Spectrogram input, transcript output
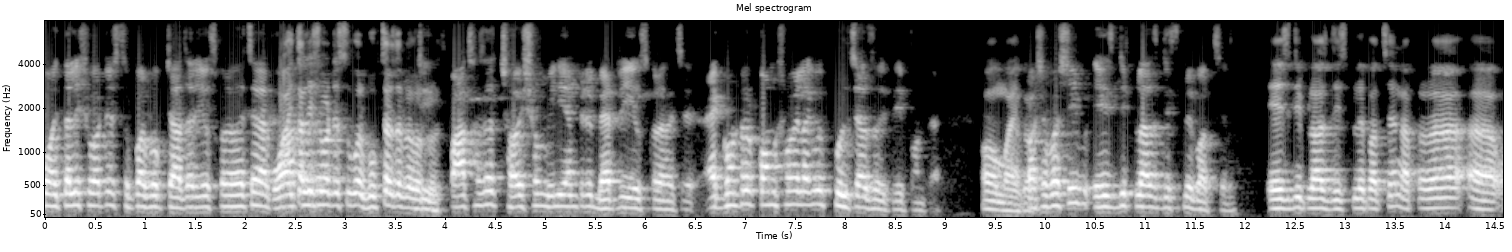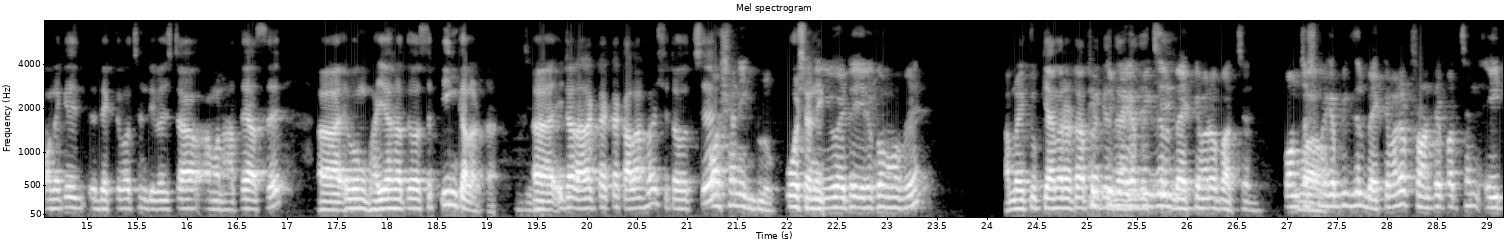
পঁয়তাল্লিশ ওয়াটের সুপারবুক চার্জার ইউজ করা হয়েছে আর পঁয়তাল্লিশ ওয়াটের সুপার বুক চার্জার ব্যবহার করা হয়েছে। পাঁচ হাজার ছয়শো মিলি অ্যাম্পিয়ারের ব্যাটারি ইউজ করা হয়েছে। এক ঘণ্টার কম সময় লাগবে ফুল চার্জ হইতে এই ফোনটা। ও মাই গড পাশাপাশি এইচডি প্লাস ডিসপ্লে পাচ্ছেন। এইচডি প্লাস ডিসপ্লে পাচ্ছেন। আপনারা অনেকেই দেখতে পাচ্ছেন ডিভাইসটা আমার হাতে আছে এবং ভাইয়ার হাতেও আছে পিঙ্ক কালারটা। এটার আরেকটা একটা কালার হয় সেটা হচ্ছে অশানিক ব্লু ওশানিক ইউআইটা এরকম হবে। আমরা একটু ক্যামেরাটা আপনাকে দেখা মেগাপিক্সেল দিচ্ছি। ব্যাক ক্যামেরা পাচ্ছেন। পঞ্চাশ Wow. মেগাপিক্সেল ব্যাক ক্যামেরা ফ্রন্টে পাচ্ছেন এইট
